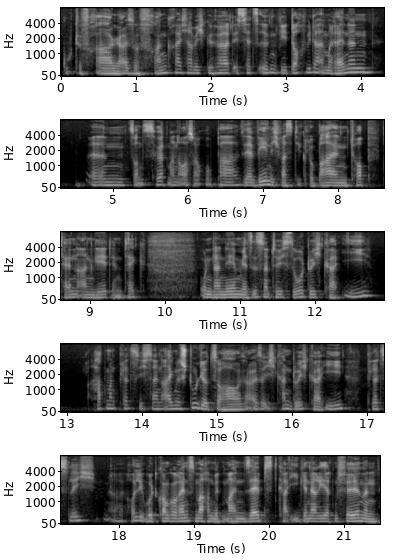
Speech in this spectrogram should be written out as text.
Gute Frage. Also Frankreich, habe ich gehört, ist jetzt irgendwie doch wieder im Rennen. Ähm, sonst hört man aus Europa sehr wenig, was die globalen Top 10 angeht in Tech-Unternehmen. Jetzt ist natürlich so, durch KI hat man plötzlich sein eigenes Studio zu Hause. Also ich kann durch KI plötzlich äh, Hollywood-Konkurrenz machen mit meinen selbst KI-generierten Filmen.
